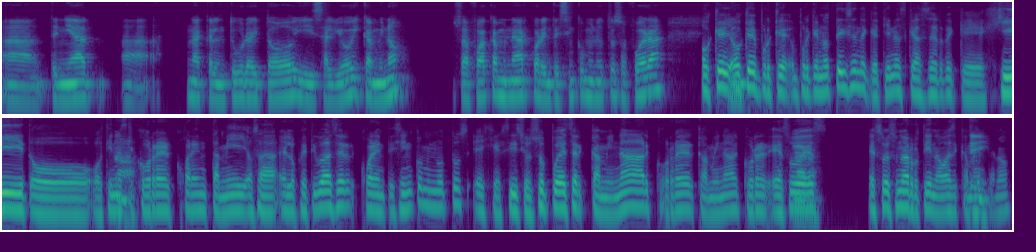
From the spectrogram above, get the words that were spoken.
ah, tenía ah, una calentura y todo, y salió y caminó. O sea, fue a caminar 45 minutos afuera. Ok, En- ok, porque, porque no te dicen de que tienes que hacer de que hit o, o tienes que no, correr 40 millas. O sea, el objetivo es hacer 45 minutos ejercicio. Eso puede ser caminar, correr, caminar, correr. Eso claro, es, eso es una rutina, básicamente, sí, ¿no?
